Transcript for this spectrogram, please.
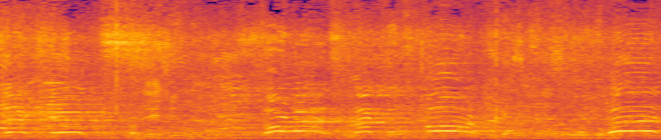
seconds. Torres, back to the bar. Good.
